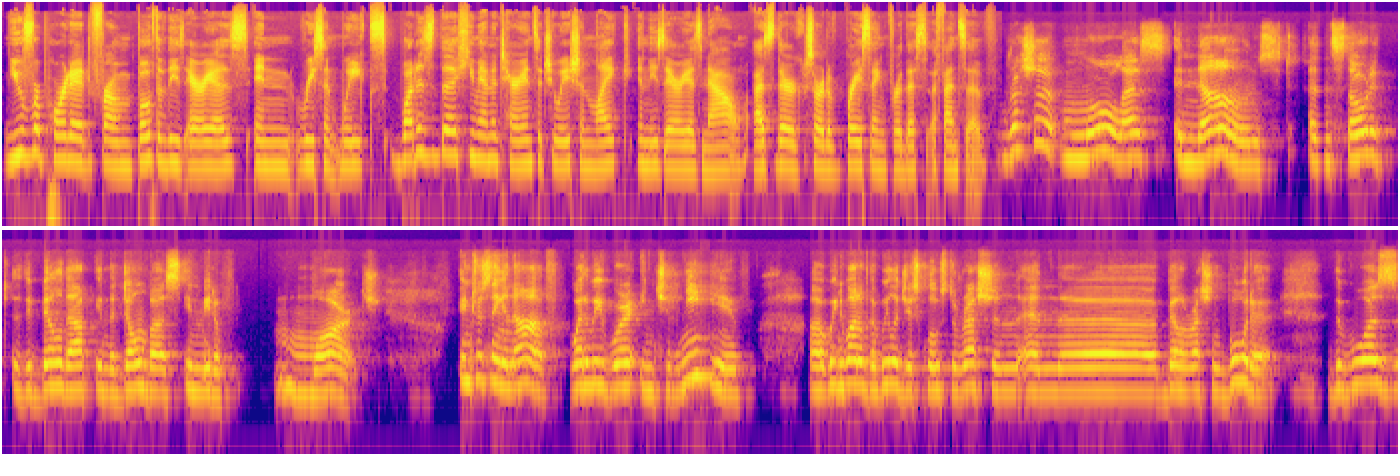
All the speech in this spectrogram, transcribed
You've reported from both of these areas in recent weeks. What is the humanitarian situation like in these areas now as they're sort of bracing for this offensive? Russia more or less announced and started the build up in the Donbass in mid of March. Interesting enough, when we were in Chernihiv, uh, in one of the villages close to Russian and uh, Belarusian border, there was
